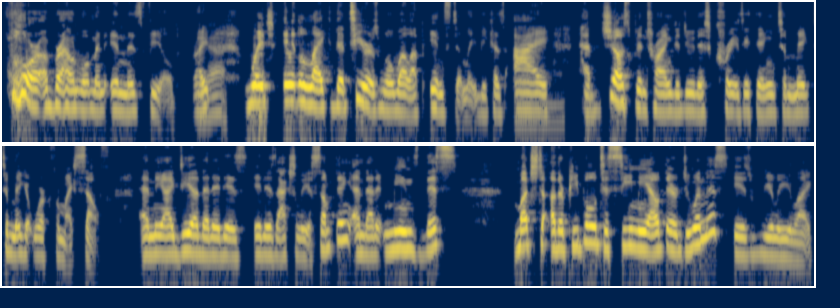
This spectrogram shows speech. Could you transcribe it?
for a brown woman in this field, right? Yeah. Which it like the tears will well up instantly because I have just been trying to do this crazy thing to make to make it work for myself and the idea that it is it is actually a something and that it means this much to other people to see me out there doing this is really like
